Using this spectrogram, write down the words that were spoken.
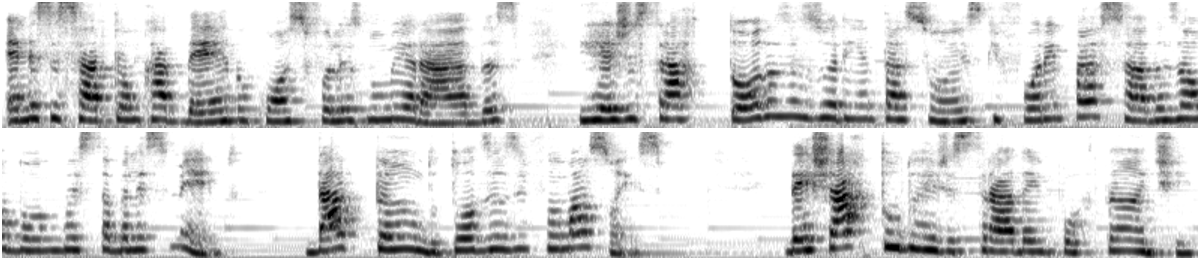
É necessário ter um caderno com as folhas numeradas e registrar todas as orientações que forem passadas ao dono do estabelecimento, datando todas as informações. Deixar tudo registrado é importante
